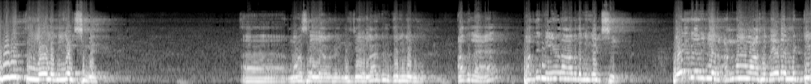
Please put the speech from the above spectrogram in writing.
இருபத்தி ஏழு நிகழ்ச்சிகள். மாசையா அவர்கள் நிச்சயம் எல்லாருக்கும் தெரிஞ்சிருக்கும். அதில் பதினேழாவது நிகழ்ச்சி. பேரறிஞர் அண்ணாவாக வேடமிட்டு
